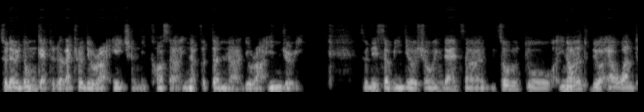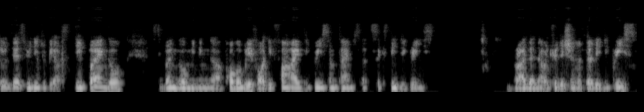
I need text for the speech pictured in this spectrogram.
So that we don't get to the lateral dura edge and it causes uh, inadvertent uh, dura injury. So this is a video showing that. Uh, so to in order to do L1 to this, you need to be a steeper angle. Steeper angle meaning uh, probably 45 degrees, sometimes 60 degrees rather than our traditional 30 degrees.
